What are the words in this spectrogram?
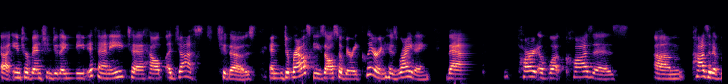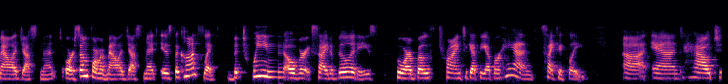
uh, intervention do they need, if any, to help adjust to those? And Dabrowski is also very clear in his writing that part of what causes um, positive maladjustment or some form of maladjustment is the conflict between overexcitabilities who are both trying to get the upper hand psychically uh, and how to,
